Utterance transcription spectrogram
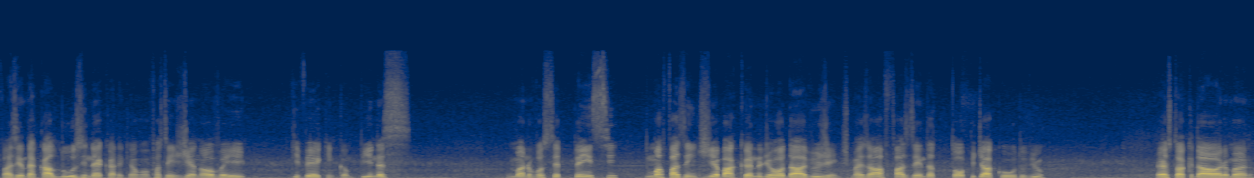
Fazenda Caluze, né, cara? Que é uma fazendinha nova aí. Que veio aqui em Campinas. Mano, você pense numa fazendinha bacana de rodar, viu, gente? Mas é uma fazenda top de acordo, viu? Olha só que da hora, mano.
